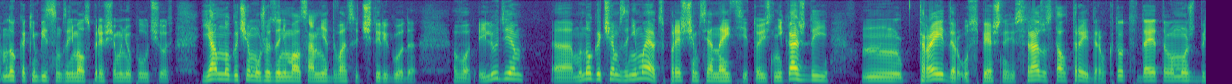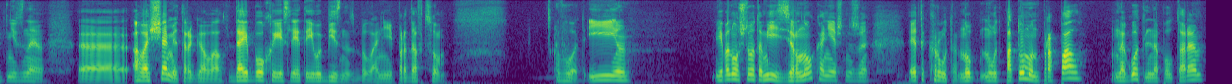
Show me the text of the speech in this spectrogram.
много каким бизнесом занимался, прежде чем у него получилось. Я много чем уже занимался, а мне 24 года. Вот. И люди э, много чем занимаются, прежде чем себя найти. То есть не каждый м, трейдер успешный сразу стал трейдером. Кто-то до этого, может быть, не знаю, э, овощами торговал. Дай бог, если это его бизнес был, а не продавцом. Вот. И я подумал, что в этом есть зерно, конечно же. Это круто. Но, но вот потом он пропал на год или на полтора.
